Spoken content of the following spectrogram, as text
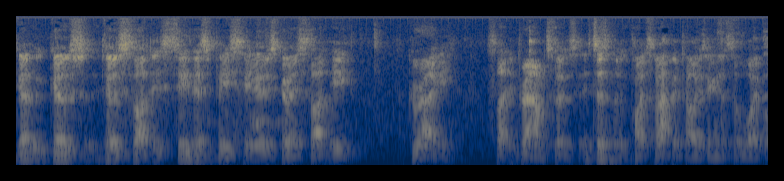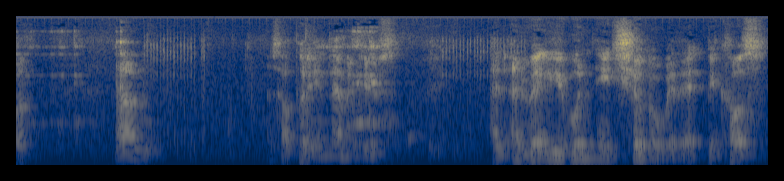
go, goes goes slightly. See this piece here is going slightly grey, slightly brown, so it doesn't look quite so appetising as the white one. Um, so I'll put it in lemon juice, and and really you wouldn't need sugar with it because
